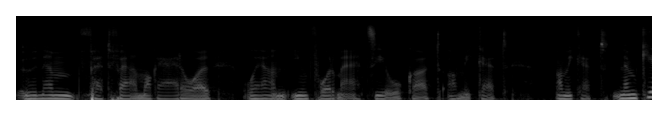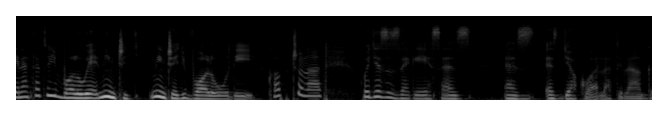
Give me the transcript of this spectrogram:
ő nem fed fel magáról olyan információkat, amiket, amiket nem kéne, tehát, hogy valójában nincs egy, nincs egy valódi kapcsolat, hogy ez az egész, ez, ez, ez gyakorlatilag,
